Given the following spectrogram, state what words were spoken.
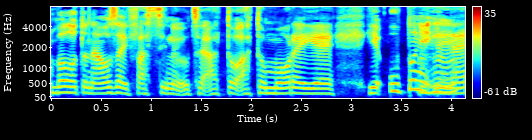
bolo to naozaj fascinujúce a to, a to more je, je úplne mm-hmm. iné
